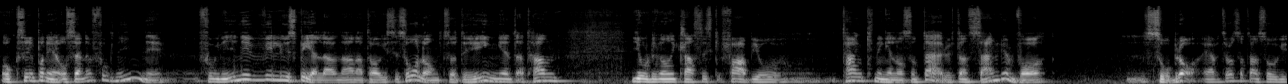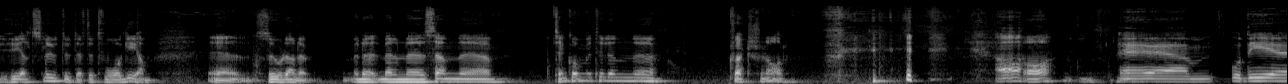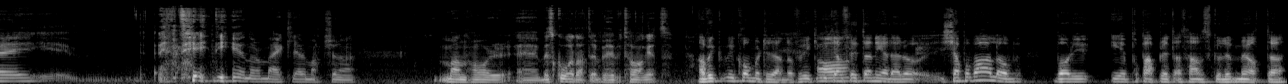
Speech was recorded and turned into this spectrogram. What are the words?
Också imponerande. Och sen en Fognini. Fognini vill ju spela när han har tagit sig så långt så det är inget att han gjorde någon klassisk Fabio upptankning eller något sånt där. Utan Sandgren var så bra. Trots att han såg helt slut ut efter två game. Eh, så gjorde han det. Men, eh, men eh, sen, sen kom vi till en kvartsfinal. ja. ja. Ehm, och det, det, det, är en av de märkligare matcherna man har beskådat överhuvudtaget. Ja, vi, vi kommer till den då. För vi, ja. vi kan flytta ner där. Chapovalov var det ju på pappret att han skulle möta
